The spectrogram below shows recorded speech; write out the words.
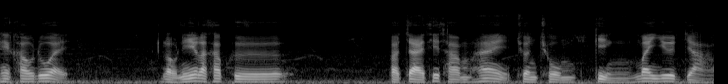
ให้เขาด้วย เหล่านี้แหละครับคือปัจจัยที่ทำให้ชวนชมกิ่งไม่ยืดยาว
